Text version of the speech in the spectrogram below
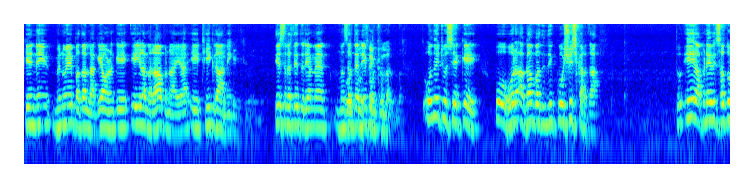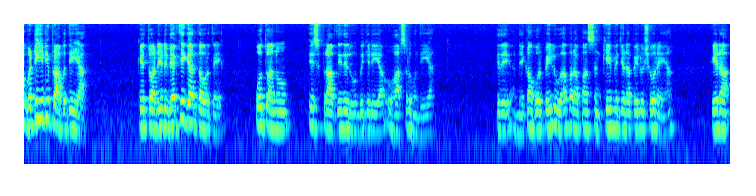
ਕਿ ਨਹੀਂ ਮੈਨੂੰ ਇਹ ਪਤਾ ਲੱਗ ਗਿਆ ਹੁਣ ਕਿ ਇਹ ਜਿਹੜਾ ਮੈਂ ਰਾਹ ਅਪਣਾਇਆ ਇਹ ਠੀਕ ਰਾਹ ਨਹੀਂ। ਇਸ ਰਸਤੇ ਤੁਰਿਆ ਮੈਂ ਮੰਜ਼ਿਲ ਤੇ ਤੋਂ ਨਹੀਂ ਪਹੁੰਚੂਗਾ। ਉਹਦੇ ਚੋਂ ਸਿੱਖ ਕੇ ਉਹ ਹੋਰ ਅਗਾਂਹ ਵਧਣ ਦੀ ਕੋਸ਼ਿਸ਼ ਕਰਦਾ। ਤੋ ਇਹ ਆਪਣੇ ਵਿੱਚ ਸਭ ਤੋਂ ਵੱਡੀ ਜਿਹੜੀ ਪ੍ਰਾਪਤੀ ਆ ਕਿ ਤੁਹਾਡੀ ਜਿਹੜੀ ਵਿਅਕਤੀਗਤ ਤੌਰ ਤੇ ਉਹ ਤੁਹਾਨੂੰ ਇਸ ਪ੍ਰਾਪਤੀ ਦੇ ਰੂਪ ਵਿੱਚ ਜਿਹੜੀ ਆ ਉਹ ਹਾਸਲ ਹੁੰਦੀ ਆ। ਇਹਦੇ ਅਨੇਕਾਂ ਹੋਰ ਪਹਿਲੂ ਆ, ਪਰ ਆਪਾਂ ਸੰਖੇਪ ਵਿੱਚ ਜਿਹੜਾ ਪਹਿਲੂ ਸ਼ੋ ਰਹੇ ਆ ਕਿ ਜਿਹੜਾ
